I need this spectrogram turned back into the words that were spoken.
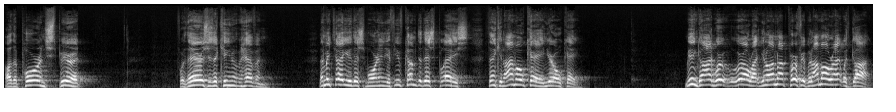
are the poor in spirit, for theirs is the kingdom of heaven. Let me tell you this morning if you've come to this place thinking I'm okay and you're okay. Me and God, we're, we're all right. You know, I'm not perfect, but I'm all right with God.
